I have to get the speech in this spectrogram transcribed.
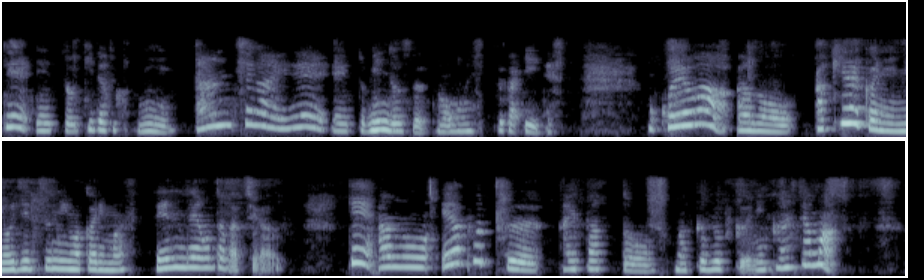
で、えっ、ー、と、聞いたときに、段違いで、えっ、と、Windows の音質がいいです。これは、あの、明らかに如実にわかります。全然音が違う。で、あの、AirPods、iPad、MacBook に関しては、まあ、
